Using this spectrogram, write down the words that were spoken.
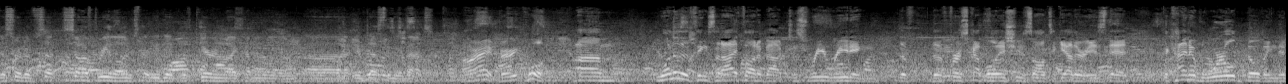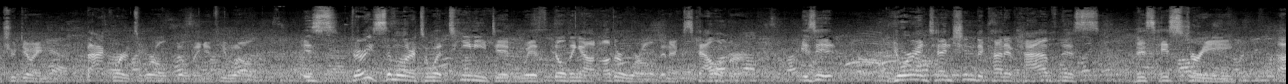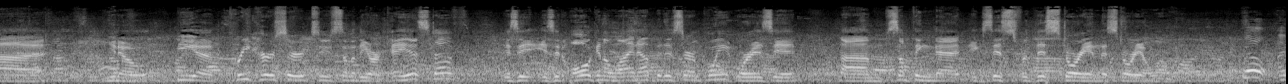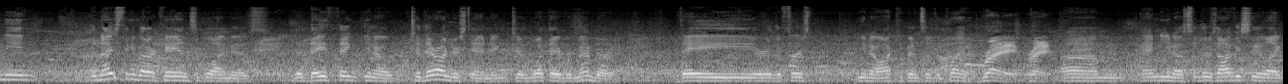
the sort of soft relaunch that we did with Kieron and I coming along uh, in Destiny. All right, very cool. Um, one of the things that I thought about just rereading the, the first couple issues all together is that the kind of world building that you're doing, backwards world building, if you will, is very similar to what Tini did with building out Otherworld in Excalibur. Is it your intention to kind of have this this history, uh, you know, be a precursor to some of the Archaea stuff? Is it is it all going to line up at a certain point, or is it um, something that exists for this story and this story alone? Well, I mean, the nice thing about Archaea and Sublime is that they think, you know, to their understanding, to what they remember, they are the first, you know, occupants of the planet. Right, right. And you know, so there's obviously like,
